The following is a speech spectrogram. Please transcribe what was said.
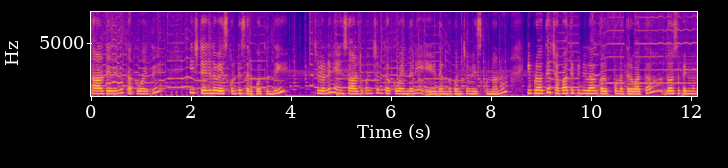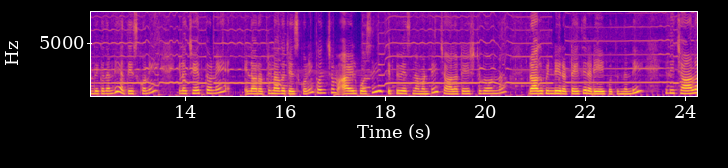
సాల్ట్ ఏదైనా తక్కువ అయితే ఈ స్టేజ్లో వేసుకుంటే సరిపోతుంది. చూడండి నేను సాల్ట్ కొంచెం తక్కువైందని ఈ విధంగా కొంచెం వేసుకున్నాను. ఇప్పుడైతే చపాతి పిండిలాగా కలుపుకున్న తర్వాత దోశ పిండి ఉంది కదండి అది తీసుకొని ఇలా చేత్తోనే ఇలా రొట్టెలాగా చేసుకొని కొంచెం ఆయిల్ పోసి తిప్పి వేసినామంటే చాలా టేస్ట్గా ఉన్న రాగిపిండి రొట్టె అయితే రెడీ అయిపోతుందండి. ఇది చాలా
